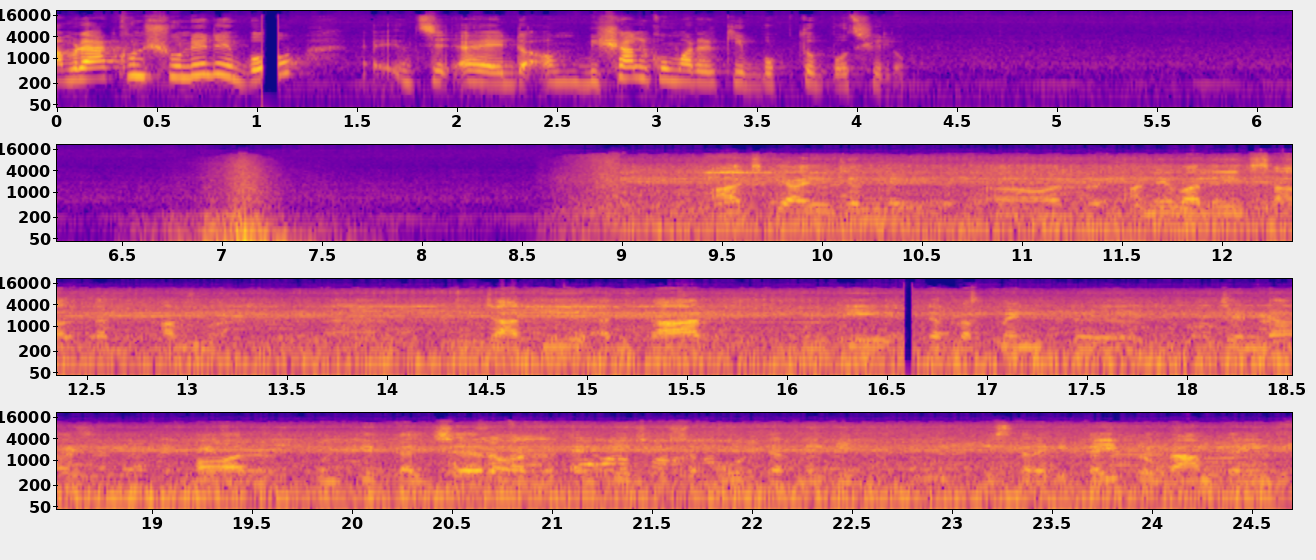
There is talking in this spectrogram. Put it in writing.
আমরা এখন শুনে নেব বিশাল কুমারের কি বক্তব্য ছিল। आज के आयोजन में और आने वाले एक साल तक हम जनजातीय अधिकार, उनके डेवलपमेंट एजेंडा और उनके कल्चर और हेरिटेज को सपोर्ट करने के लिए इस तरह के कई प्रोग्राम करेंगे।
